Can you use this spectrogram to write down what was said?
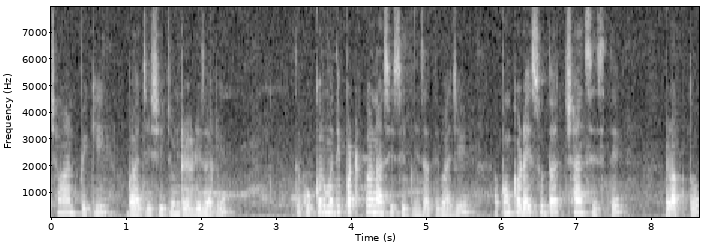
छानपैकी भाजी शिजून रेडी झाली. तर कुकरमध्ये पटकन अशी शिजली जाते भाजी. आपण कढईसुद्धा छान शिजते. लागतो.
